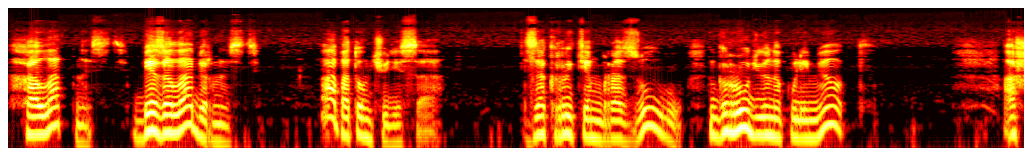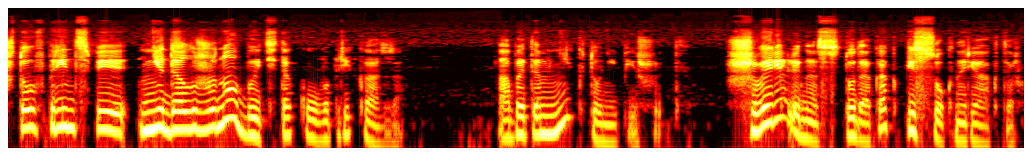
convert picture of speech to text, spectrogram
халатность, безалаберность, а потом чудеса. Закрыть амбразуру, грудью на пулемет. А что, в принципе, не должно быть такого приказа? Об этом никто не пишет. Швыряли нас туда, как песок на реактор.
